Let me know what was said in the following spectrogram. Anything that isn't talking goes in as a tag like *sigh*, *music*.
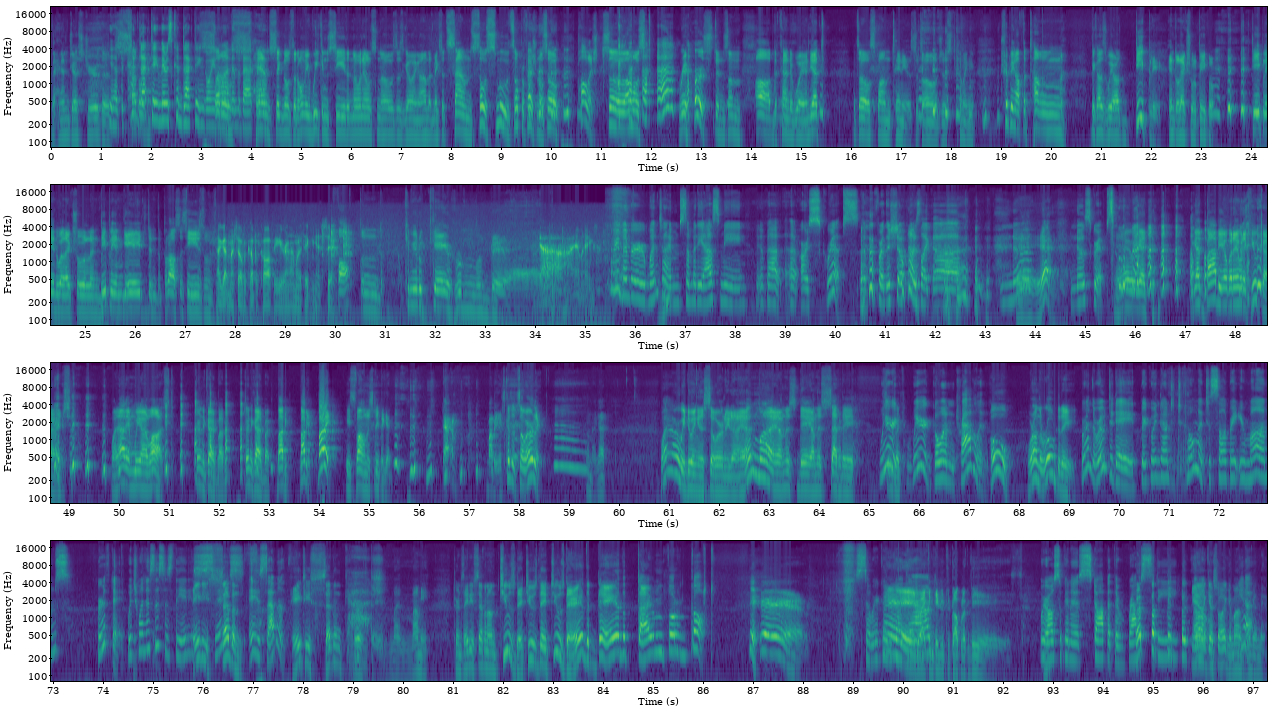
the hand gesture, the Yeah, the subtle, conducting. There was conducting going on in the background. hand signals that only we can see, that no one else knows is going on, that makes it sound so smooth, so professional, so *laughs* polished, so almost rehearsed in some odd kind of way, and yet it's all spontaneous. It's all just coming, tripping off the tongue, because we are deeply intellectual people, *laughs* deeply intellectual and deeply engaged in the processes of I got myself a cup of coffee here, and I'm going to take me a sip. thought and communication. Ah, ham and eggs. I remember one time somebody asked me about uh, our scripts uh, for the show, and I was like, uh, no, *laughs* Yeah. no scripts. Yeah, we got we got Bobby over there with a cue card. *laughs* Without him, we are lost. Turn the card, Bobby. Turn the card, Bobby. Bobby, Bobby, Bobby. He's falling asleep again. Damn, Bobby. It's because it's so early. Oh my God. Why are we doing this so early, Diane? Why on this day, on this Saturday? We're like- we're going traveling. Oh, we're on the road today. We're on the road today. We're going down to Tacoma to celebrate your mom's birthday. Which one is this? Is the 86th? 87th. 87th. 87th Gosh. birthday. My mommy turns 87 on Tuesday, Tuesday, Tuesday, the day the time forgot. *laughs* So we're going to Hey, go do I continue to talk like this? We're also going to stop at the Rhapsody. Oh, yeah, I Oh, guess so. I get on. yeah. I get me.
